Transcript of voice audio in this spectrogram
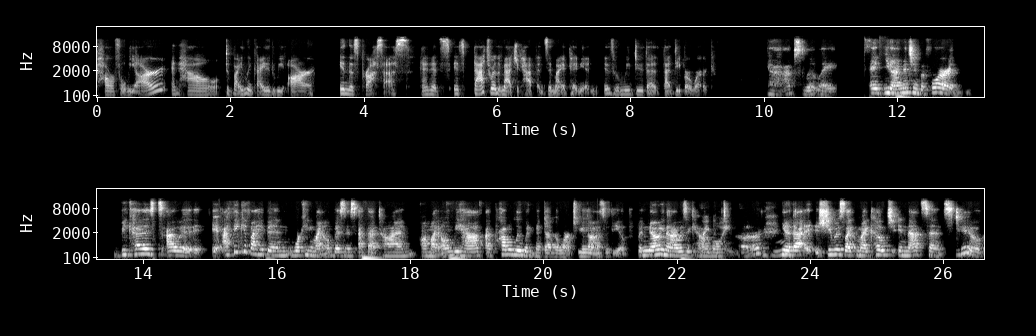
powerful we are and how divinely guided we are in this process. And it's it's that's where the magic happens in my opinion is when we do that that deeper work. Yeah absolutely. And you know i mentioned before because I would, I think if I had been working in my own business at that time on my own behalf, I probably wouldn't have done the work, to be honest with you. But knowing that I was accountable to her, mm-hmm. you know, that she was like my coach in that sense mm-hmm. too.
